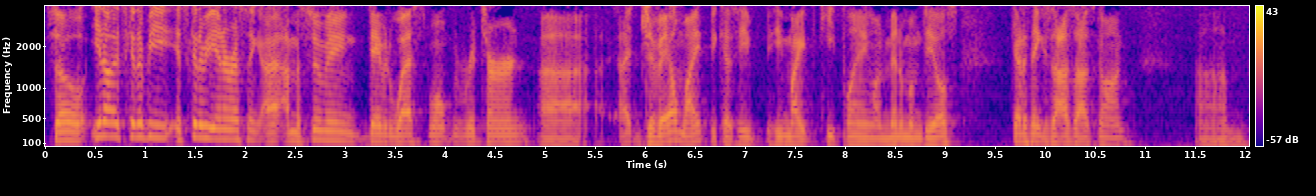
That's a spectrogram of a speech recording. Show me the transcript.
So you know it's going to be it's going to be interesting. I, am assuming David West won't return. Uh, JaVale might because he he might keep playing on minimum deals. Got to think Zaza's gone. Um,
